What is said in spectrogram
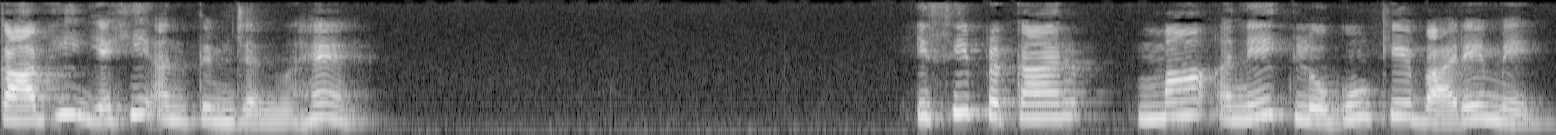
का भी यही अंतिम जन्म है। इसी प्रकार माँ अनेक लोगों के बारे में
